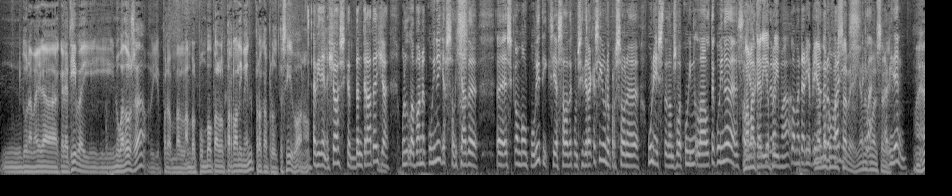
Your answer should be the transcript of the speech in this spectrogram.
d'una manera creativa i innovadosa, però amb el, amb el punt bo per, per l'aliment, però que el producte sigui bo, no? Evident, això és que d'entrada ja la bona cuina ja se li ha de... Eh, és com el polític, ja s'ha de considerar que sigui una persona honesta, doncs la cuina, l'alta cuina... se La matèria prima, La matèria prima hem de que no començar falli. bé, hi hem de Clar, començar bé. Evident. Eh?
